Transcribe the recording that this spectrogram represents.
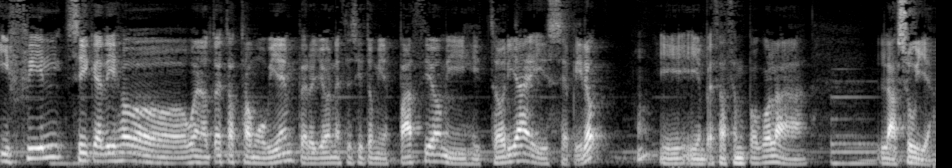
Y Phil sí que dijo, bueno, todo esto ha estado muy bien, pero yo necesito mi espacio, mis historias, y se piró. ¿no? Y, y empezó a hacer un poco la, la suya.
